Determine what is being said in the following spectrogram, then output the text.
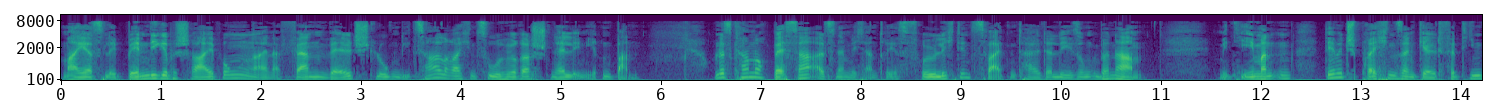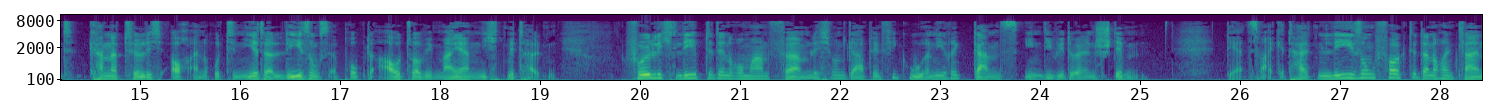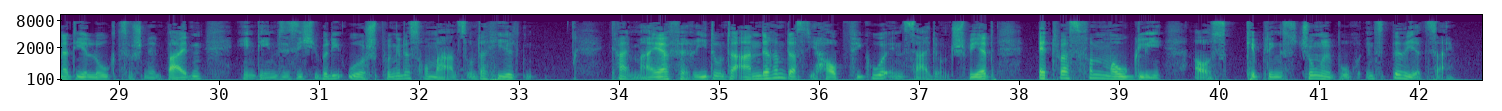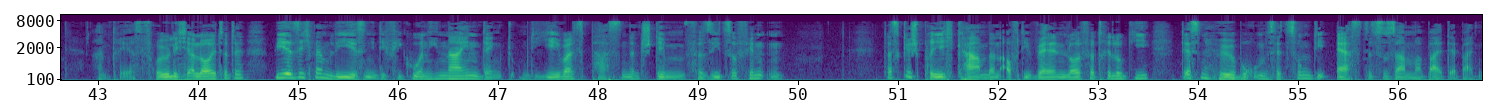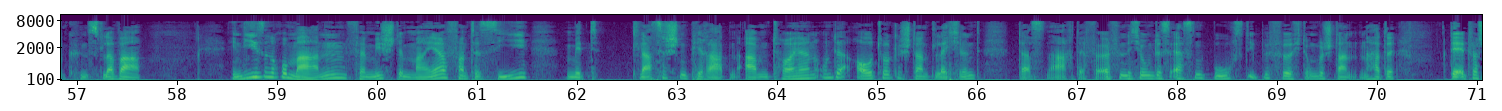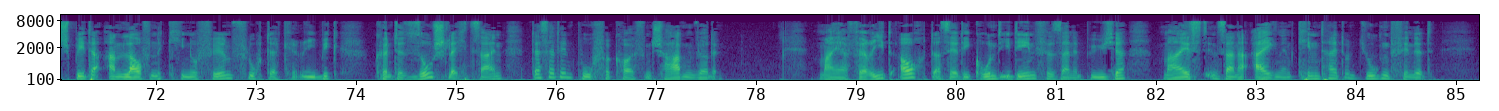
Meyers lebendige Beschreibungen einer fernen Welt schlugen die zahlreichen Zuhörer schnell in ihren Bann. Und es kam noch besser, als nämlich Andreas Fröhlich den zweiten Teil der Lesung übernahm. Mit jemandem, der mit Sprechen sein Geld verdient, kann natürlich auch ein routinierter, lesungserprobter Autor wie Meyer nicht mithalten. Fröhlich lebte den Roman förmlich und gab den Figuren ihre ganz individuellen Stimmen. Der zweigeteilten Lesung folgte dann noch ein kleiner Dialog zwischen den beiden, in dem sie sich über die Ursprünge des Romans unterhielten. Kai Meier verriet unter anderem, dass die Hauptfigur in Seide und Schwert etwas von Mowgli aus Kiplings Dschungelbuch inspiriert sei Andreas Fröhlich erläuterte, wie er sich beim Lesen in die Figuren hineindenkt, um die jeweils passenden Stimmen für sie zu finden. Das Gespräch kam dann auf die Wellenläufer-Trilogie, dessen Hörbuchumsetzung die erste Zusammenarbeit der beiden Künstler war. In diesen Romanen vermischte Meyer Fantasie mit klassischen Piratenabenteuern und der Autor gestand lächelnd, dass nach der Veröffentlichung des ersten Buchs die Befürchtung bestanden hatte der etwas später anlaufende Kinofilm Fluch der Karibik könnte so schlecht sein, dass er den Buchverkäufen schaden würde. Meyer verriet auch, dass er die Grundideen für seine Bücher meist in seiner eigenen Kindheit und Jugend findet.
